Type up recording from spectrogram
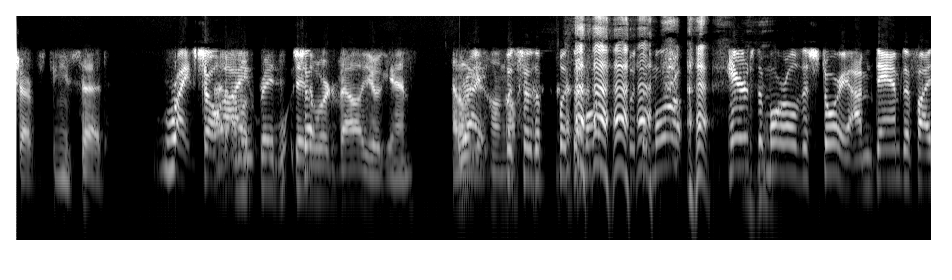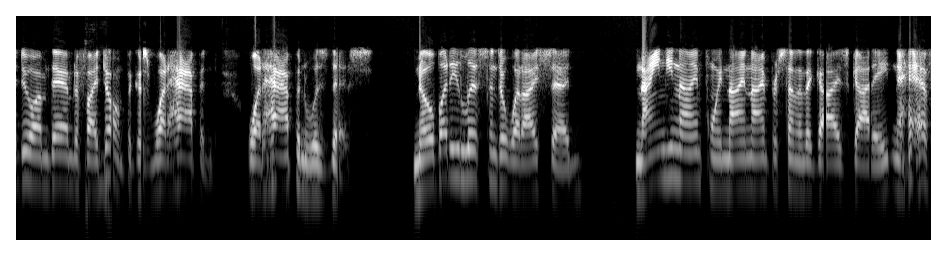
sharpest thing you said. Right. So I, I'm afraid to say so- the word value again. I don't right. get hung but up. so the but the, moral, but the moral here's the moral of the story. I'm damned if I do. I'm damned if I don't. Because what happened? What happened was this: nobody listened to what I said. Ninety nine point nine nine percent of the guys got eight and a half.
